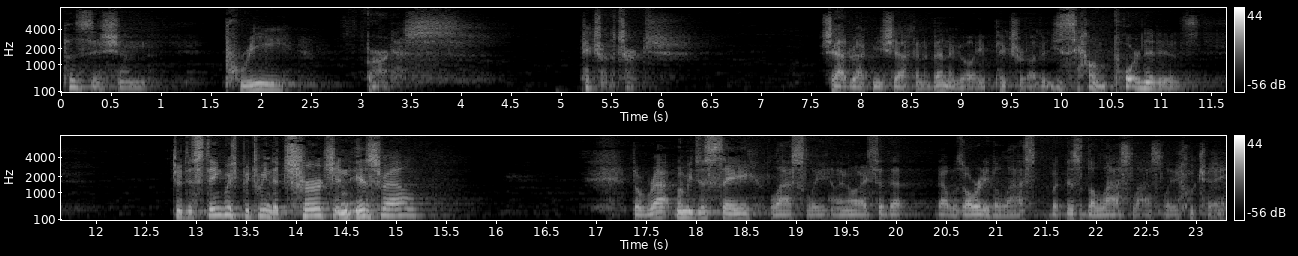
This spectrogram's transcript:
position pre furnace. Picture of the church. Shadrach, Meshach, and Abednego, a picture of it. You see how important it is to distinguish between the church and Israel. The rap, let me just say lastly, and I know I said that that was already the last, but this is the last lastly, okay?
